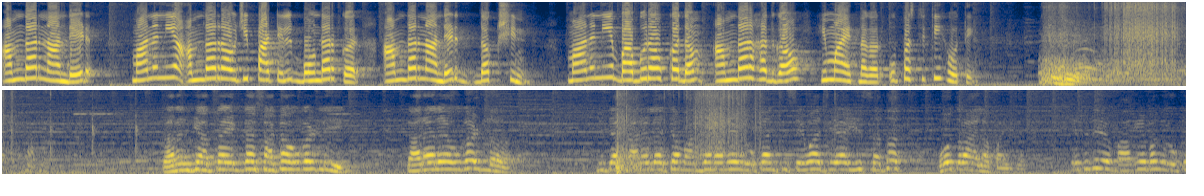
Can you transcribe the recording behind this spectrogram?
आमदार नांदेड माननीय आमदाररावजी पाटील बोंडारकर आमदार नांदेड दक्षिण. माननीय बाबूराव कदम आमदार हदगाव हिमायतनगर उपस्थिती होते. कारण की आता एकदा शाखा उघडली कार्यालय उघडलं की त्या कार्यालयाच्या माध्यमाने लोकांची सेवा जी आहे ही सतत होत राहायला पाहिजे. ते तिथे मागे बघ लोक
